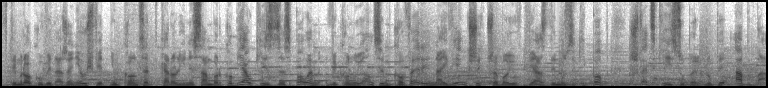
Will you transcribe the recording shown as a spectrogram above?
W tym roku wydarzenie uświetnił koncert Karoliny Samborko-Białki z zespołem wykonującym covery największych przebojów gwiazdy muzyki pop szwedzkiej supergrupy ABBA.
